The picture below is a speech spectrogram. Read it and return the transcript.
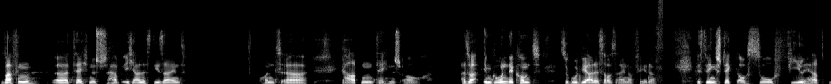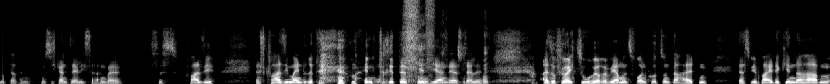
Waffen äh, technisch habe ich alles designt und äh, kartentechnisch auch. Also im Grunde kommt so gut wie alles aus einer Feder. Deswegen steckt auch so viel Herzblut darin, muss ich ganz ehrlich sagen, weil es ist quasi, das ist quasi mein, dritte, mein drittes Kind hier an der Stelle. Also für euch Zuhörer, wir haben uns vorhin kurz unterhalten, dass wir beide Kinder haben.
